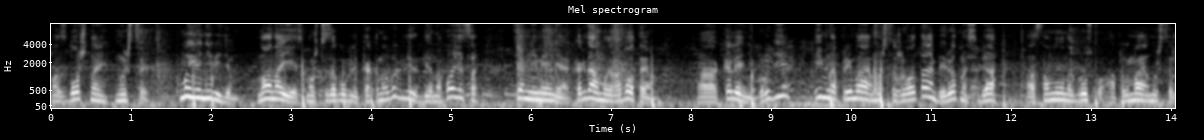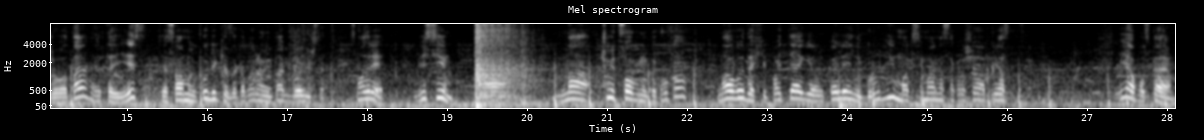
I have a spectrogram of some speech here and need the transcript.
подвздошной мышцей. Мы ее не видим, но она есть. Можете загуглить, как она выглядит, где находится. Тем не менее, когда мы работаем э, колени груди, именно прямая мышца живота берет на себя основную нагрузку. А прямая мышца живота это и есть те самые кубики, за которыми так гонишься. Смотри, висим на чуть согнутых руках. На выдохе подтягиваем колени груди, максимально сокращая пресс. И опускаем.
